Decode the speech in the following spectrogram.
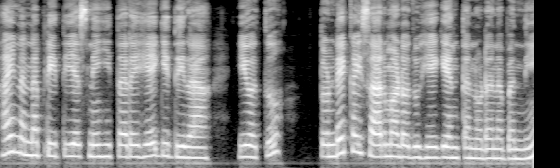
ಹಾಯ್ ನನ್ನ ಪ್ರೀತಿಯ ಸ್ನೇಹಿತರೆ, ಹೇಗಿದ್ದೀರಾ? ಇವತ್ತು ತೊಂಡೆಕಾಯಿ ಸಾರು ಮಾಡೋದು ಹೇಗೆ ಅಂತ ನೋಡೋಣ, ಬನ್ನಿ.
